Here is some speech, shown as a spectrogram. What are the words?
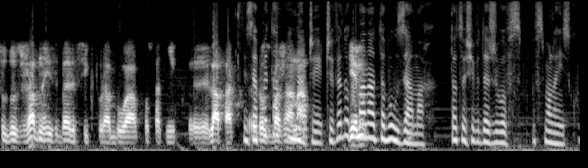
co do żadnej z wersji, która była w ostatnich latach Zapytam rozważana. inaczej, czy według Wiem, Pana to był zamach, to co się wydarzyło w, w Smoleńsku?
